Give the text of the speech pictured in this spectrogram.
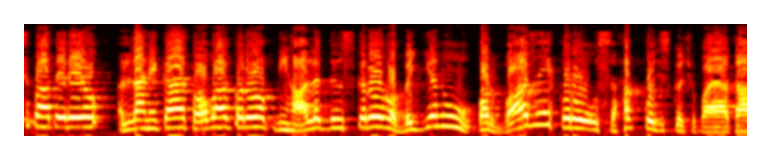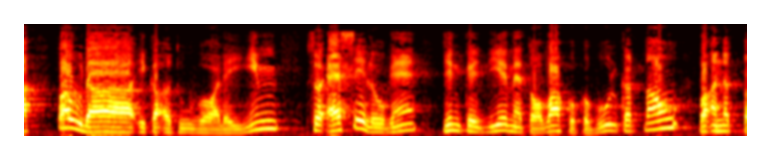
چھپاتے رہے ہو۔ اللہ نے کہا، توبہ کرو، اپنی حالت درست کرو وہ بین اور واضح کرو اس حق کو جس کو چھپایا تھا۔ پاؤڈا اکا اتوب علیہم۔ سو ایسے لوگ ہیں جن کے لیے میں توبہ کو قبول کرتا ہوں وہ انت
